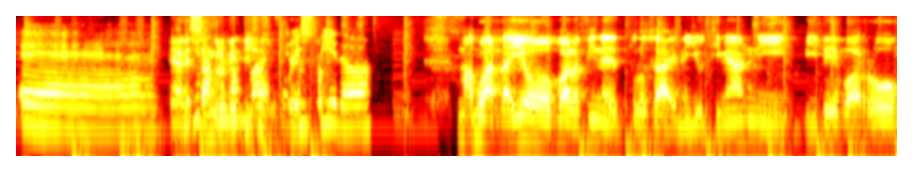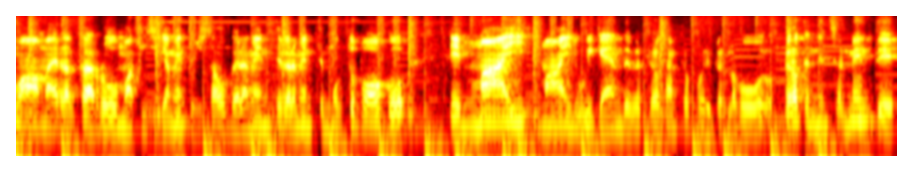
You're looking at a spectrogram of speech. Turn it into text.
Eh, E Alessandro che dici su è questo? riempito. Ma guarda, io poi alla fine, tu lo sai, negli ultimi anni vivevo a Roma, ma in realtà a Roma fisicamente ci stavo veramente, veramente molto poco e mai, mai il weekend perché ero sempre fuori per lavoro. Però tendenzialmente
